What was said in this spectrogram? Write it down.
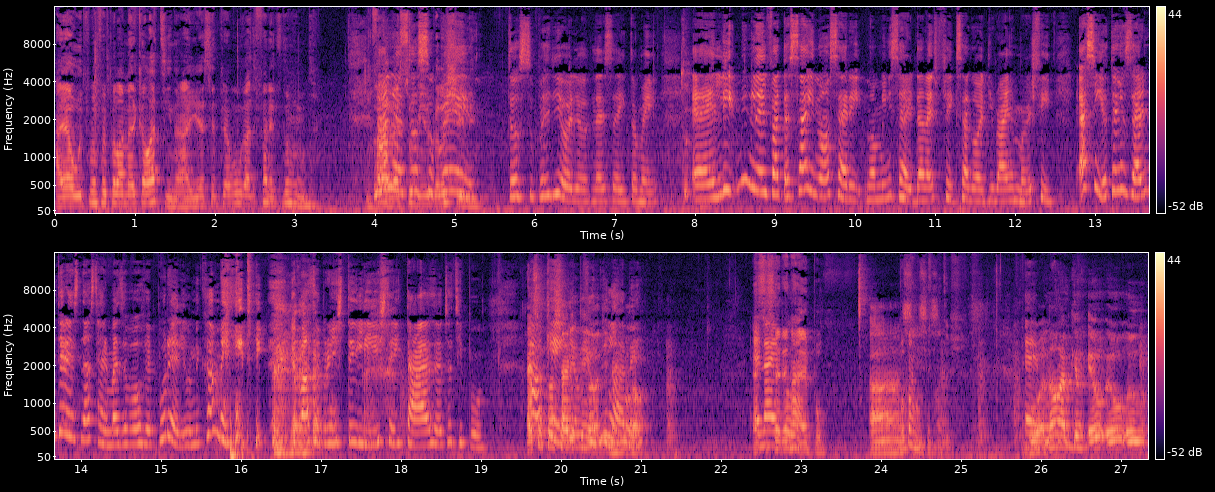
Aí a última foi pela América Latina. Aí é sempre em algum lugar diferente do mundo. Então Olha, tô subindo pelo super. Chile. Tô super de olho nessa aí também. Tu- É, ele, menina, ele vai até sair numa série, numa minissérie da Netflix agora de Ryan Murphy. Assim, eu tenho zero interesse na série, mas eu vou ver por ele unicamente. eu passo sobre um estilista e tal, eu tô tipo. Essa ah, tua ok, série tem onde lá, né? É Essa na série é Apple. na Apple. Ah, Boa sim, pergunta, sim. Matheus. É, Boa. Não, é porque eu, eu, eu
